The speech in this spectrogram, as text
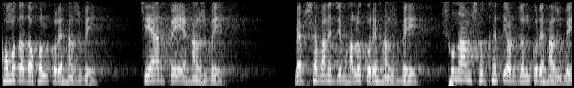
ক্ষমতা দখল করে হাসবে, চেয়ার পেয়ে হাসবে, ব্যবসা বাণিজ্যে ভালো করে হাসবে, সুনাম সুখ্যাতি অর্জন করে হাসবে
